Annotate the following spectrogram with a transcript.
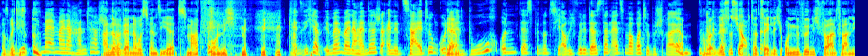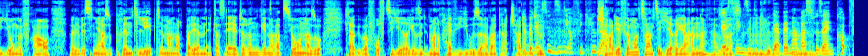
Also richtig. Ich immer in meiner Handtasche. Andere werden nervös, wenn sie ihr Smartphone nicht mitnehmen. Also ich habe immer in meiner Handtasche eine Zeitung oder ja. ein Buch und das benutze ich auch. Ich würde das dann als Marotte beschreiben. Ja, aber es ist ja auch tatsächlich ungewöhnlich, vor allem für eine junge Frau, weil wir wissen ja, also Print lebt immer noch bei der etwas älteren Generation. Also ich glaube, über 50-Jährige sind immer noch Heavy User, aber gerade schau dir aber bitte. Deswegen sind die auch viel klüger. Schau dir 25-Jährige an, ne? Also deswegen sind die klüger, wenn man was für seinen Kopf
